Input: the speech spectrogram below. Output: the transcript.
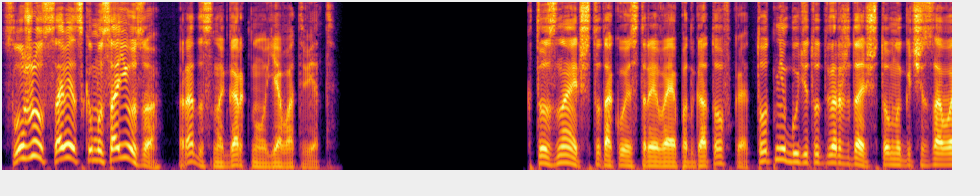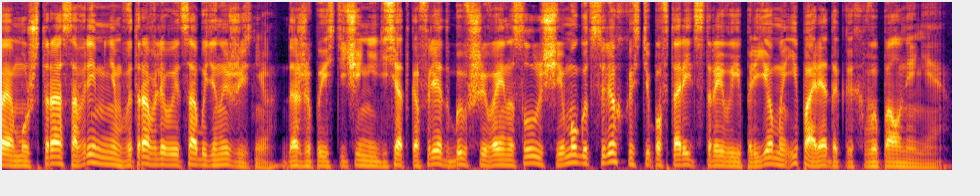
Служу Советскому Союзу!» — радостно гаркнул я в ответ. Кто знает, что такое строевая подготовка, тот не будет утверждать, что многочасовая муштра со временем вытравливается обыденной жизнью. Даже по истечении десятков лет бывшие военнослужащие могут с легкостью повторить строевые приемы и порядок их выполнения.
